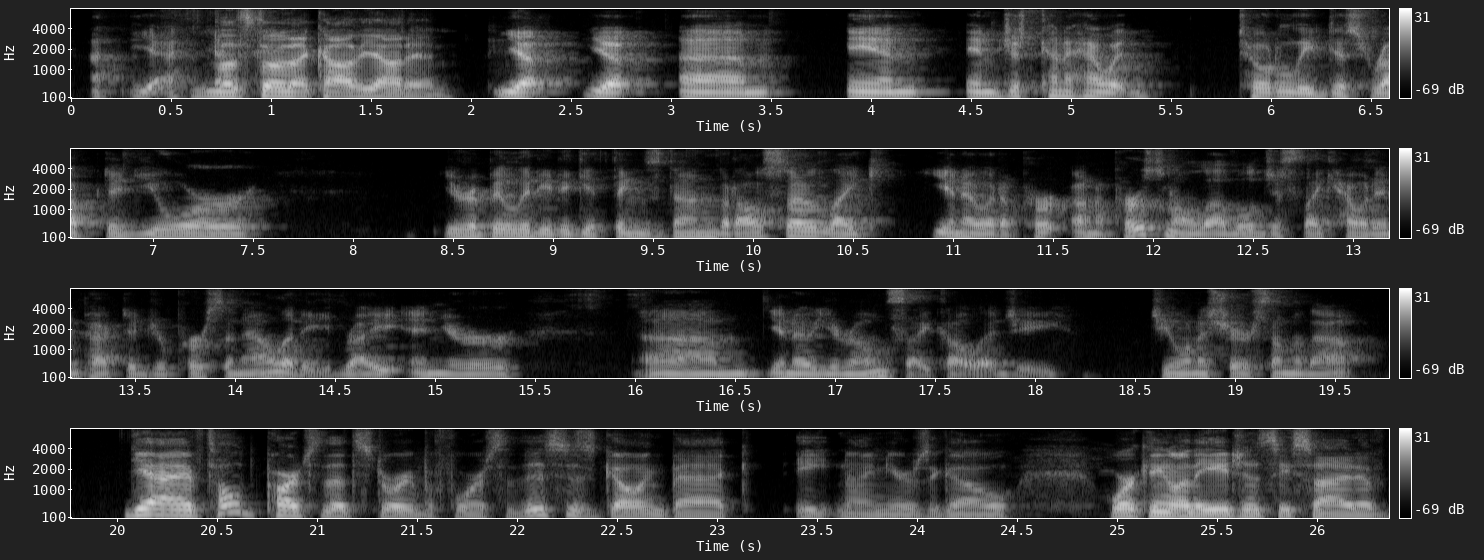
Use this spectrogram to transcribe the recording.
yeah, Let's throw that caveat in. Yep. Yep. Um, and and just kind of how it totally disrupted your your ability to get things done, but also like you know at a per, on a personal level, just like how it impacted your personality, right, and your um, you know your own psychology. Do you want to share some of that? Yeah, I've told parts of that story before. So this is going back eight nine years ago, working on the agency side of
